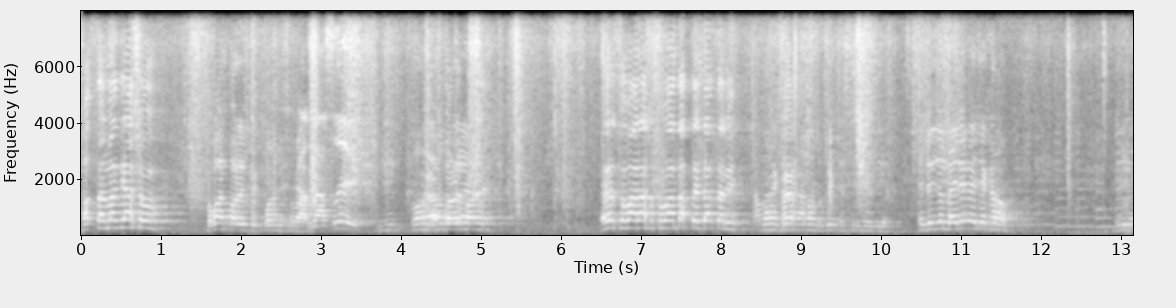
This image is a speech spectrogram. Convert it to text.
সত্তার মাঝে আসো। সবার পরে পরে সবার রাজা আছে। পরে পরে। এ সবার আসো সবার তাড়াতাড়ি তাড়াতাড়ি। আবার একটা আবার দিয়ে। এই দুইজন বাইরে যে খারাপ। দুইজন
